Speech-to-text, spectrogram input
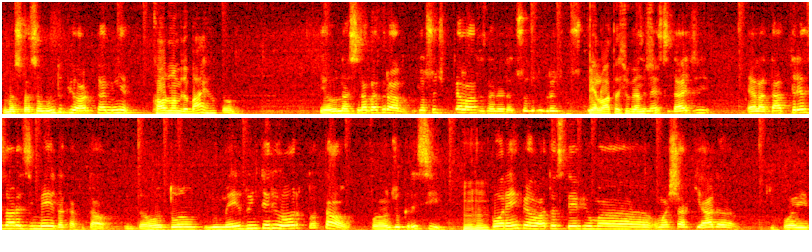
numa situação muito pior do que a minha. Qual o nome do bairro? Então, eu nasci na Guabiroba, porque eu sou de Pelotas, na verdade, sou do Rio Grande do Sul. Pelotas, Rio Grande do Sul. A minha cidade, ela tá a três horas e meia da capital. Então eu tô no meio do interior total foi onde eu cresci. Uhum. Porém, Pelotas teve uma, uma charqueada que foi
